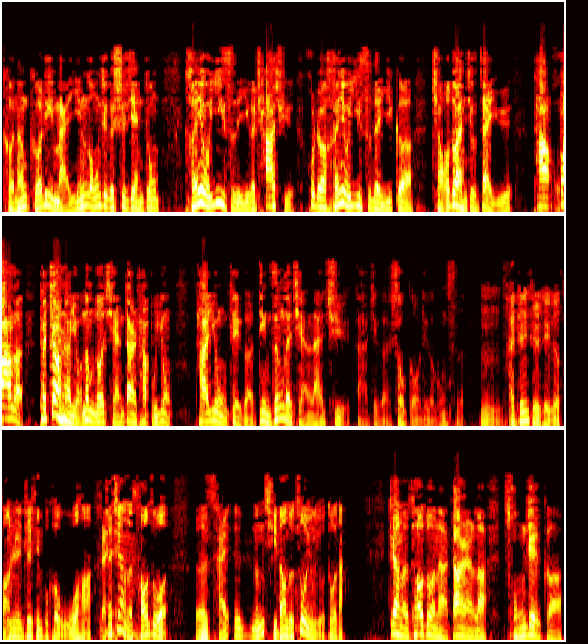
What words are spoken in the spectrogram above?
可能格力买银龙这个事件中很有意思的一个插曲，或者很有意思的一个桥段，就在于他花了他账上有那么多钱，但是他不用，他用这个定增的钱来去啊、这个收购这个公司。嗯，还真是这个防人之心不可无哈。那这样的操作，呃，才呃能起到的作用有多大？这样的操作呢，当然了，从这个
